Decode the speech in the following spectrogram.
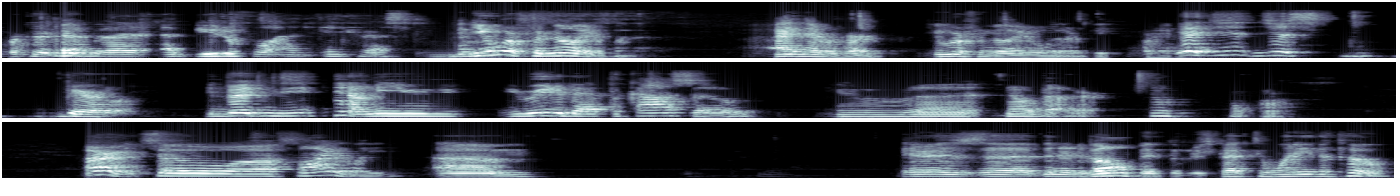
portrait of a, a beautiful and interesting. But you were familiar with her. I never heard. You were familiar with her beforehand. yeah, just, just barely. But you know, I mean, you you read about Picasso, you uh, know about her. Okay. All right. So uh, finally, um, there's uh, been a development with respect to Winnie the Pooh.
